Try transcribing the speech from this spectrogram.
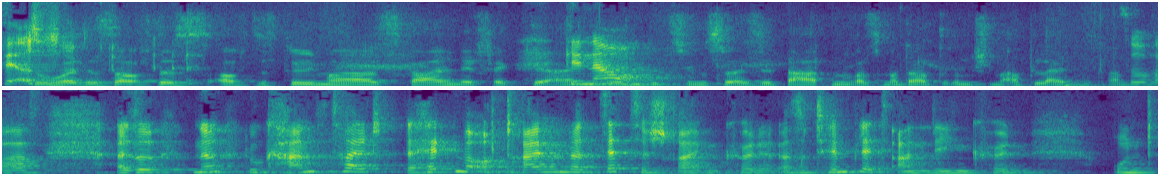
du wolltest auf das, auf das Thema Skaleneffekte eingehen, genau. beziehungsweise Daten, was man da drin schon ableiten kann. So war es. Also, ne, du kannst halt, da hätten wir auch 300 Sätze schreiben können, also Templates anlegen können. Und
